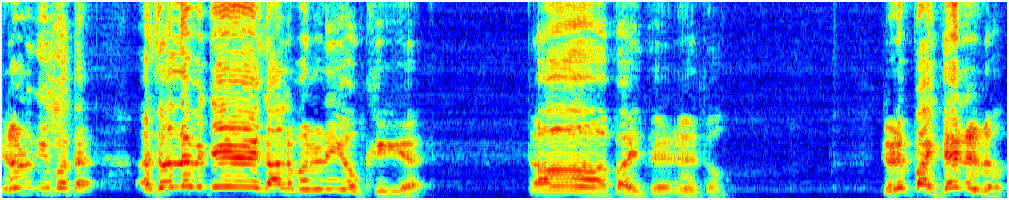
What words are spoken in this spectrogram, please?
ਇਹਨਾਂ ਨੂੰ ਕੀ ਪਤਾ? ਅਸਲ ਦੇ ਵਿੱਚ ਇਹ ਗੱਲ ਮੰਨਣੀ ਔਖੀ ਹੈ। ਤਾਂ ਭਜਦੇ ਨੇ ਤੋਂ। ਜਿਹੜੇ ਭਜਦੇ ਨੇ ਨਾ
